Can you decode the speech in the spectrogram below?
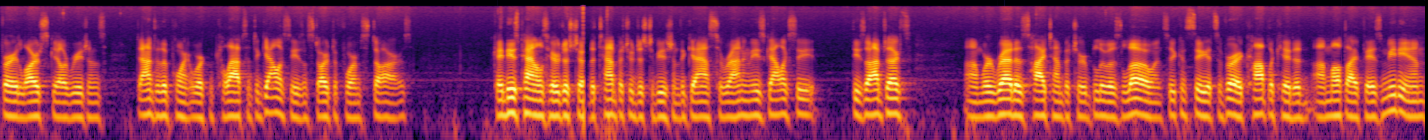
very large scale regions down to the point where it can collapse into galaxies and start to form stars. Okay, these panels here just show the temperature distribution of the gas surrounding these galaxy, these objects, um, where red is high temperature, blue is low. And so you can see it's a very complicated uh, multi-phase medium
